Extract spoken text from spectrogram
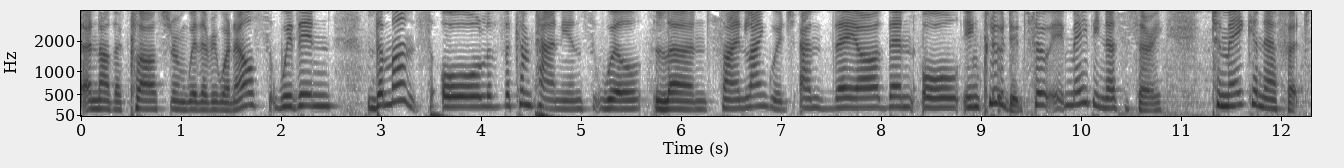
another classroom with everyone else, within the month, all of the companions will learn sign language and they are then all included. So it may be necessary to make an effort,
